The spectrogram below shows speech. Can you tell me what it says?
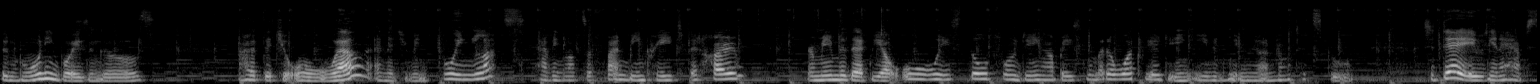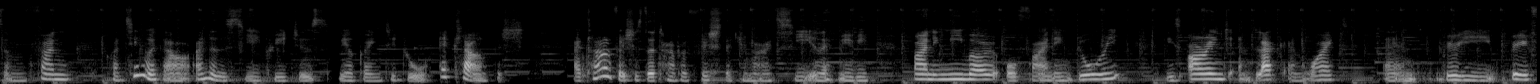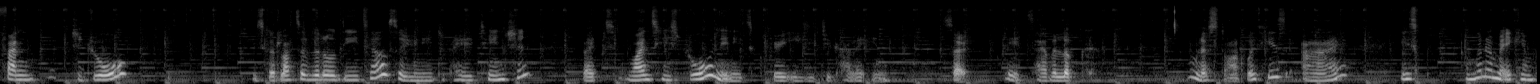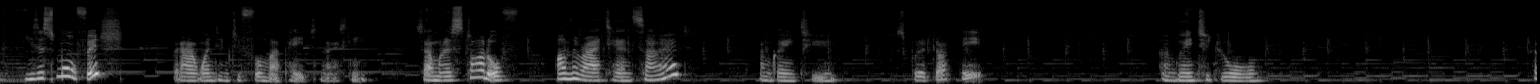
Good morning, boys and girls. I hope that you're all well and that you're enjoying lots, having lots of fun being creative at home. Remember that we are always thoughtful and doing our best no matter what we are doing, even when we are not at school. Today, we're going to have some fun. Continue with our under the sea creatures. We are going to draw a clownfish. A clownfish is the type of fish that you might see in that movie Finding Nemo or Finding Dory. He's orange and black and white and very, very fun to draw. He's got lots of little details, so you need to pay attention. But once he's drawn, then it's very easy to color in. So let's have a look. I'm going to start with his eye. He's, I'm going to make him, he's a small fish, but I want him to fill my page nicely. So I'm going to start off on the right hand side. I'm going to just put a dot there. I'm going to draw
